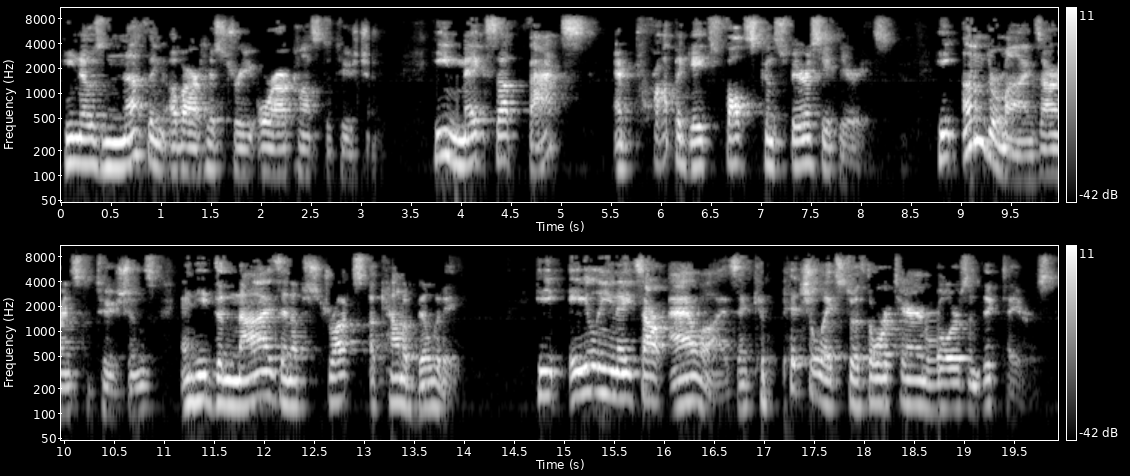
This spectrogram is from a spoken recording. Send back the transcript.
He knows nothing of our history or our Constitution. He makes up facts and propagates false conspiracy theories. He undermines our institutions and he denies and obstructs accountability. He alienates our allies and capitulates to authoritarian rulers and dictators.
